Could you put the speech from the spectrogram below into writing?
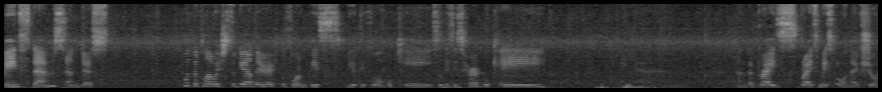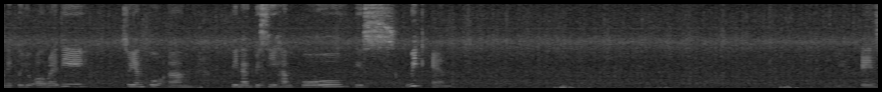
main stems and just put the flowers together to form this beautiful bouquet. So this is her bouquet. And the bride's bridesmaid's own, I've shown it to you already. So yan po ang pinagbisihan ko this weekend. Is is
